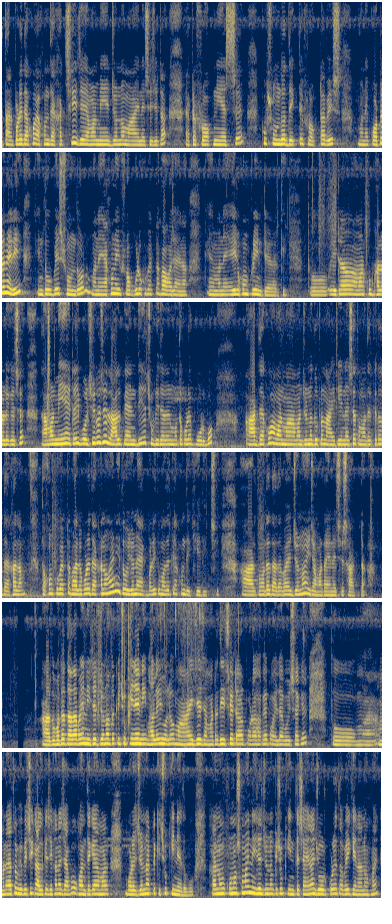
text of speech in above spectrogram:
তারপরে দেখো, এখন দেখাচ্ছি যে আমার মেয়ের জন্য মা এনেছে যেটা, একটা ফ্রক নিয়ে এসছে। খুব সুন্দর দেখতে ফ্রকটা বেশ মানে কটনেরই কিন্তু বেশ সুন্দর মানে এখন এই ফ্রকগুলো খুব একটা পাওয়া যায় না মানে এইরকম প্রিন্টের আর কি। তো এটা আমার খুব ভালো লেগেছে। তা আমার মেয়ে এটাই বলছিল যে লাল প্যান্ট দিয়ে চুড়িদারের মতো করে পরবো। আর দেখো, আমার মা আমার জন্য দুটো নাইটি এনেছে, তোমাদেরকে তো দেখালাম। তখন খুব একটা ভালো করে দেখানো হয়নি, তো ওই জন্য একবারই তোমাদেরকে এখন দেখিয়ে দিচ্ছি। আর তোমাদের দাদাভাইয়ের জন্য এই জামাটা এনেছে, শার্টটা। আর তোমাদের দাদাভাই নিজের জন্য তো কিছু কিনে নি ভালোই হলো। মা এই যে জামাটা দিয়েছে, এটা আর পরা হবে পয়লা বৈশাখে। তো আমরা এত ভেবেছি কালকে যেখানে যাব, ওখান থেকে আমার বরের জন্য একটা কিছু কিনে দেবো। কারণ ও কোনো সময় নিজের জন্য কিছু কিনতে চায় না, জোর করে তবেই কেনানো হয়।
